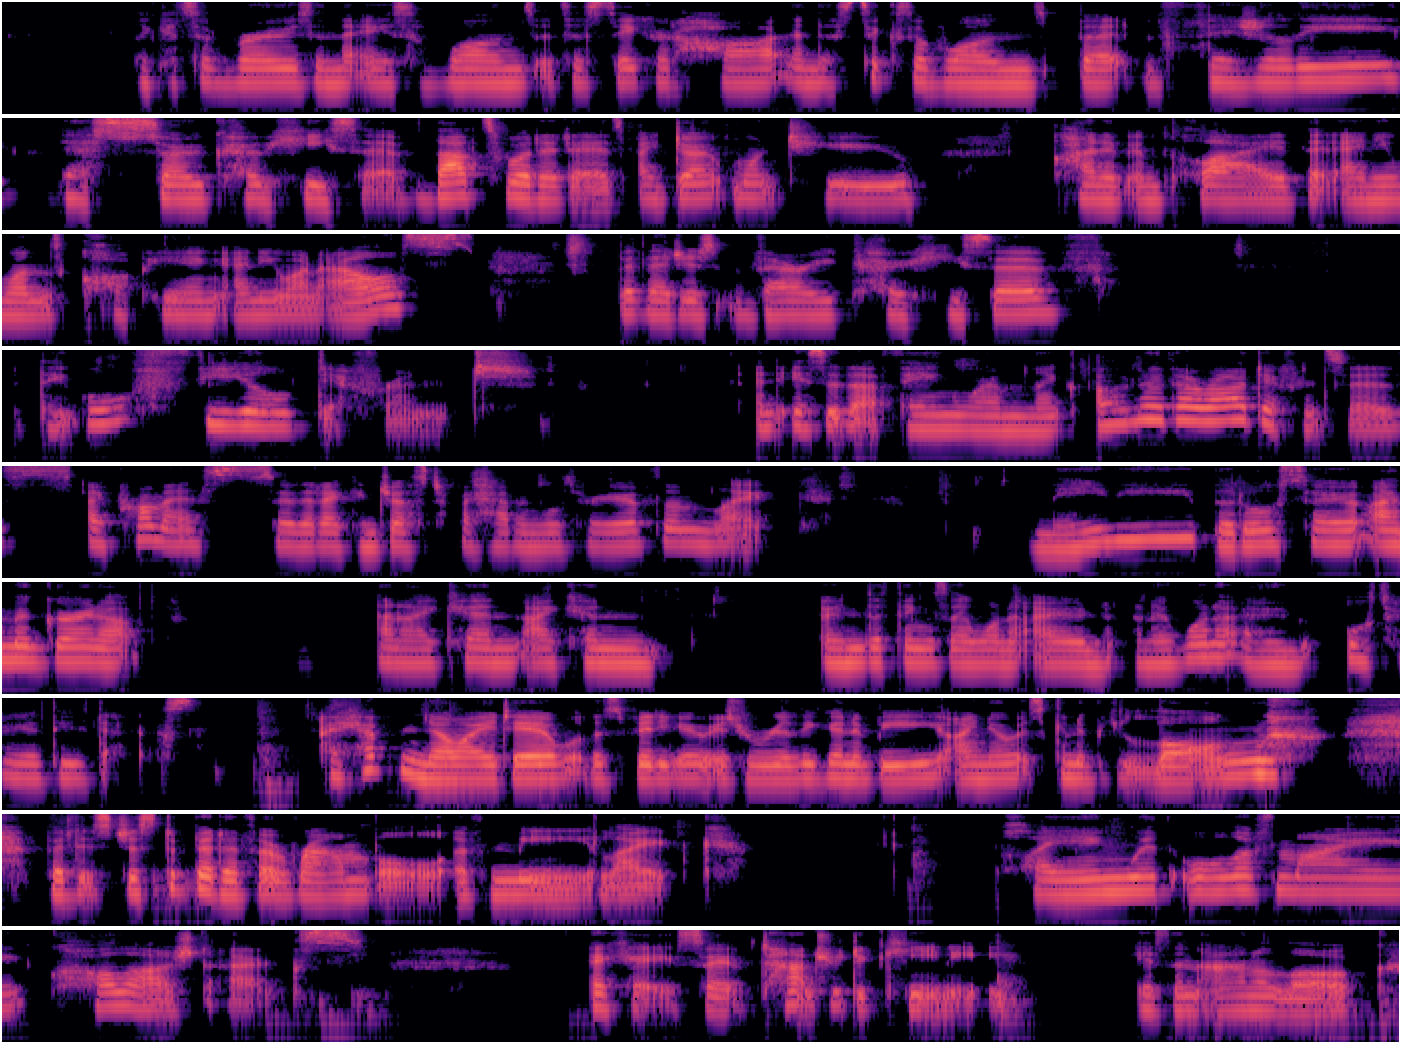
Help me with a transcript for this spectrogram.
like it's a rose and the ace of wands it's a sacred heart and the six of wands but visually they're so cohesive. That's what it is. I don't want to kind of imply that anyone's copying anyone else, but they're just very cohesive. But they all feel different. And is it that thing where I'm like, oh no, there are differences, I promise, so that I can justify having all three of them? Like, maybe, but also I'm a grown up and I can I can own the things I want to own, and I want to own all three of these decks. I have no idea what this video is really going to be. I know it's going to be long, but it's just a bit of a ramble of me like playing with all of my collage decks. Okay, so Tantric Dakini is an analog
